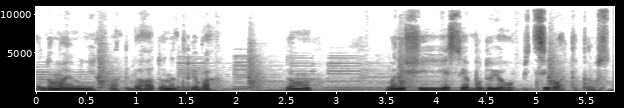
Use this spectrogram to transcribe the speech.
Я думаю, мені хватить. Багато не треба. Тому в мене ще є, я буду його підсівати просто.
